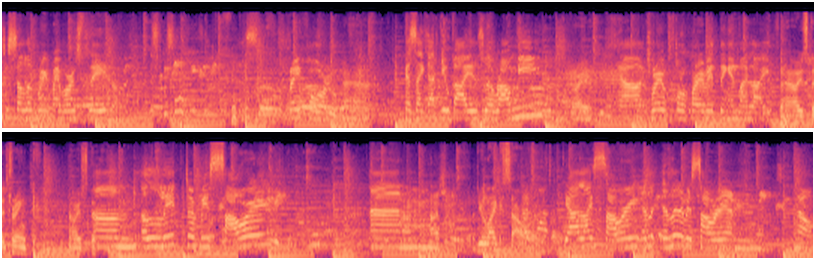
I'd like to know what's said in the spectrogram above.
to celebrate my birthday So grateful à, because I got you guys around me. Right Yeah, grateful for everything in my life. So how is the drink? How is the Um, a little bit sour. And You like sour? yeah, I like sour, a, li- a little bit sour and no,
